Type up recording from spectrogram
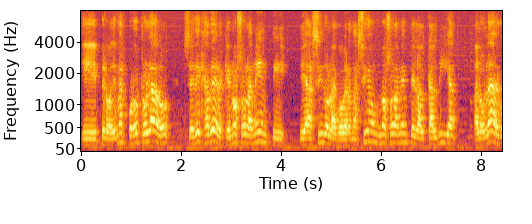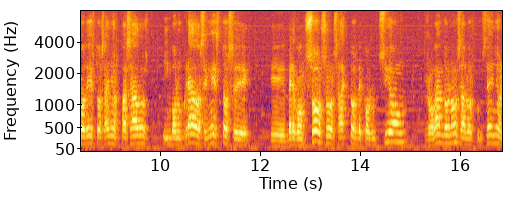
Eh, pero además, por otro lado, se deja ver que no solamente eh, ha sido la gobernación, no solamente la alcaldía, a lo largo de estos años pasados, involucrados en estos eh, vergonzosos actos de corrupción, robándonos a los cruceños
